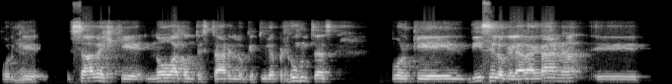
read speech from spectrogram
porque sabes que no va a contestar lo que tú le preguntas, porque dice lo que le da la gana, eh,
